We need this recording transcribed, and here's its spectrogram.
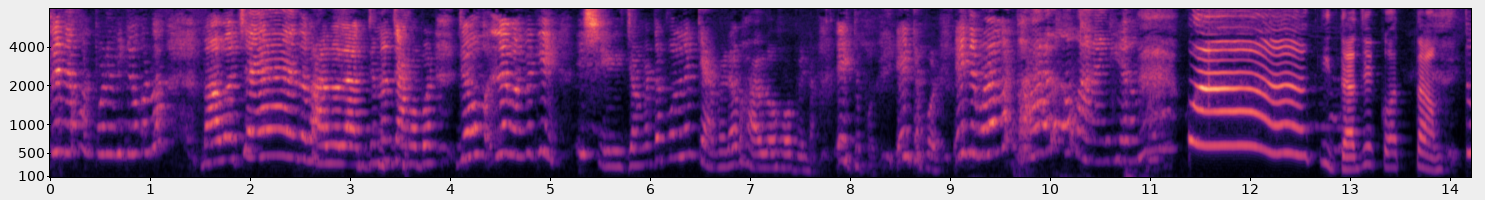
তুই যখন পরে ভিডিও করবা মা বলছে এটা ভালো লাগছে না জামা পর বলবে কি "এই সেই জামাটা পরলে ক্যামেরা ভালো হবে না। এইটা পর এইটা পর এইটা পর আমার ভালো লাগে। যে করতাম। তুমি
